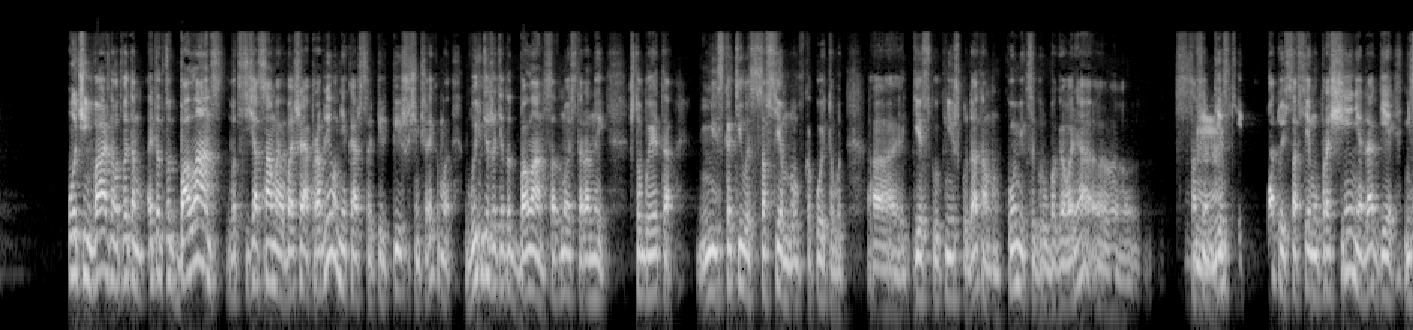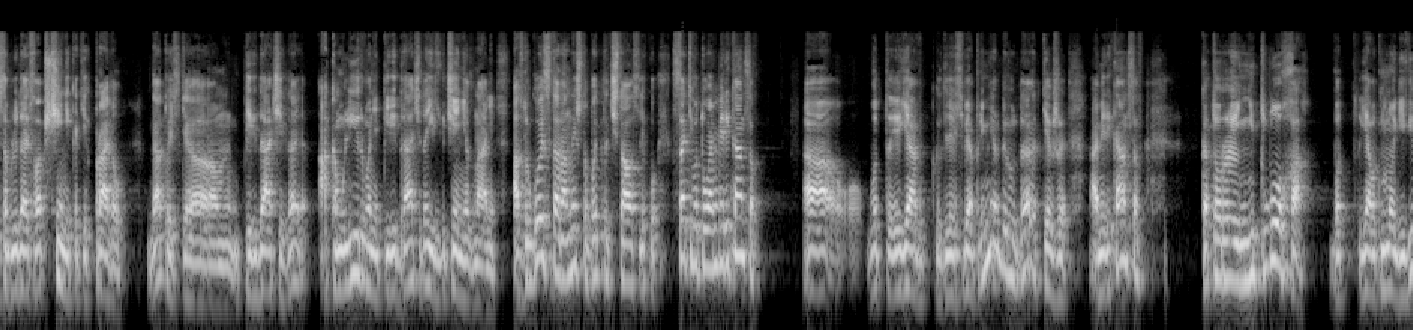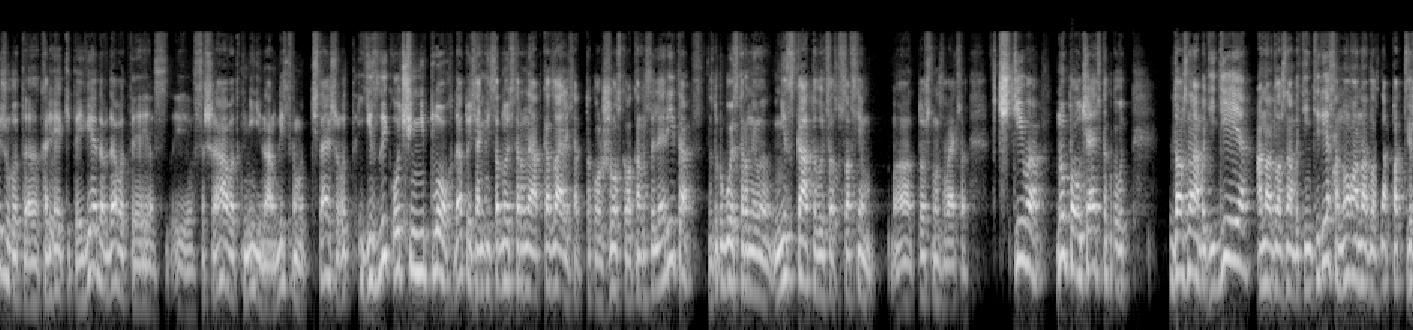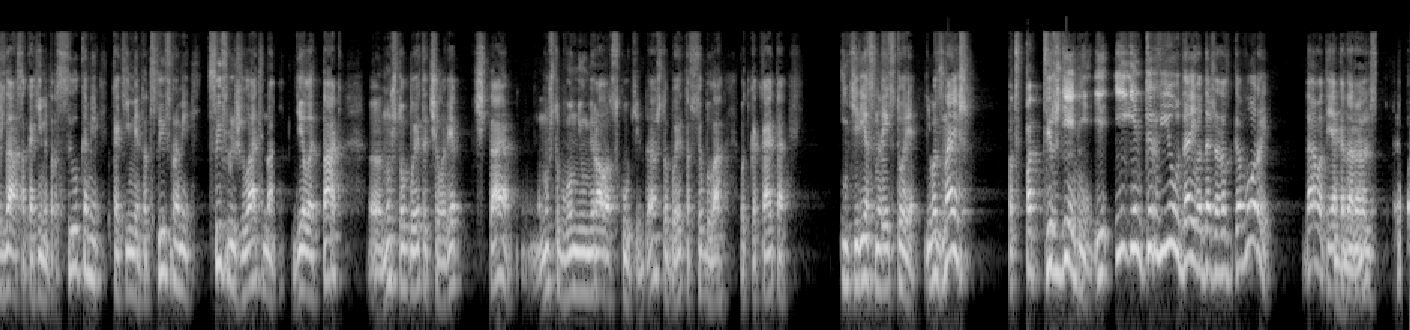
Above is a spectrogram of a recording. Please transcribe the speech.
очень важно вот в этом, этот вот баланс, вот сейчас самая большая проблема, мне кажется, перед пишущим человеком, выдержать этот баланс с одной стороны, чтобы это не скатилось совсем ну, в какую-то вот э, детскую книжку, да, там комиксы, грубо говоря, э, совсем mm-hmm. детские, да, то есть совсем упрощение, да, где не соблюдается вообще никаких правил, да, то есть э, передачи, да, аккумулирование, передачи, да, изучение знаний. А с другой стороны, чтобы это читалось легко. Кстати, вот у американцев а, вот я для себя пример беру, да, тех же американцев, которые неплохо вот я вот многие вижу, вот э, коллеги китаеведов, да, вот э, в США, вот книги на английском, вот читаешь, вот язык очень неплох, да, то есть они, с одной стороны, отказались от такого жесткого канцелярита, с другой стороны, не скатываются совсем, а, то, что называется, в чтиво, ну, получается такой вот должна быть идея, она должна быть интересна, но она должна подтверждаться какими-то ссылками, какими-то цифрами. Цифры желательно делать так, э, ну, чтобы этот человек, читая, ну, чтобы он не умирал от скуки, да, чтобы это все была вот какая-то интересная история. И вот знаешь, вот в подтверждении и, и интервью, да, и вот даже разговоры, да, вот я mm-hmm. когда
